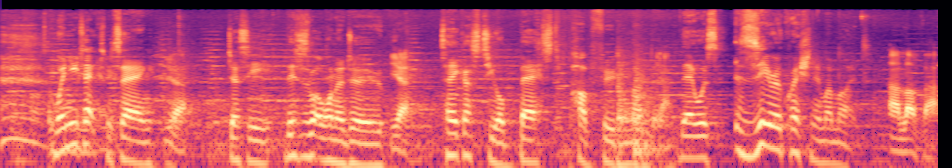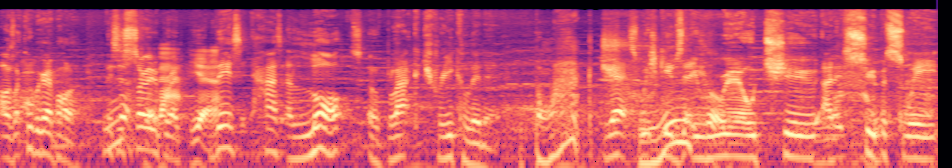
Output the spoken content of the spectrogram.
When you text me saying, yeah. Jesse, this is what I want to do, Yeah. take us to your best pub food in London, Yeah. there was zero question in my mind. I love that. I was like, cool, we're going Paula. This is soda at that, bread. yeah. This has a lot of black treacle in it. black. Yes, which gives it a real chew and it's super sweet.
